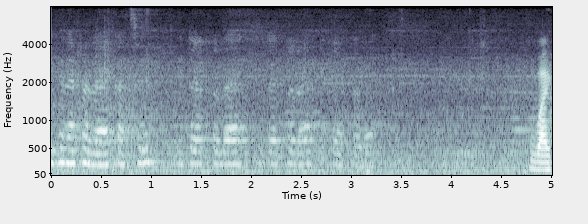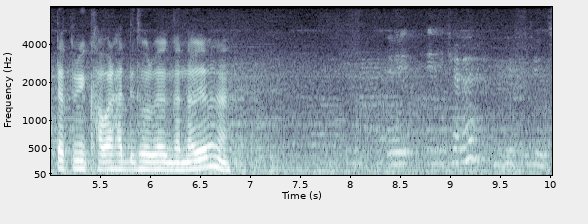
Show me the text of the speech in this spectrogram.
এখানে একটা র্যাক আছে। এটা একটা র্যাক এটা একটা র্যাক এটা একটা র্যাক হোয়াইটটা তুমি খাবার হাত দিয়ে ধরবে গন্ধা হয়ে যাবে না? এই এইখানে ডিপ ফ্রিজ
